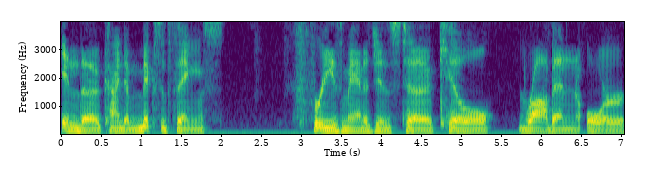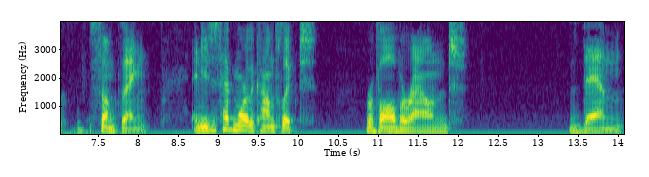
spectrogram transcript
in the kind of mix of things, Freeze manages to kill Robin or something. And you just have more of the conflict revolve around them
